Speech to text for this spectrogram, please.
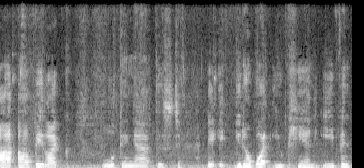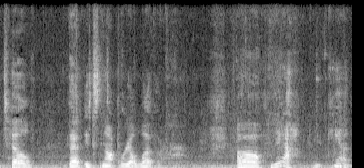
I'll, I'll be like looking at this. It, it, you know what? You can't even tell that it's not real leather. Uh, yeah, you can't,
